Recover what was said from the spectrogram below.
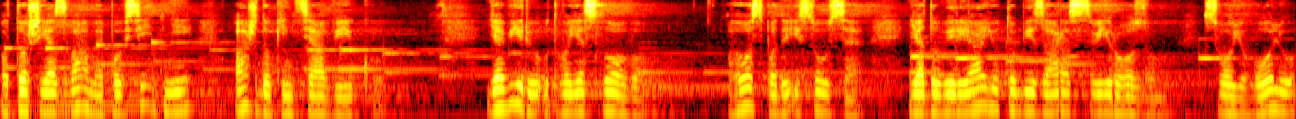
Отож я з вами по всі дні аж до кінця віку. Я вірю у Твоє Слово. Господи Ісусе, я довіряю Тобі зараз свій розум, свою волю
